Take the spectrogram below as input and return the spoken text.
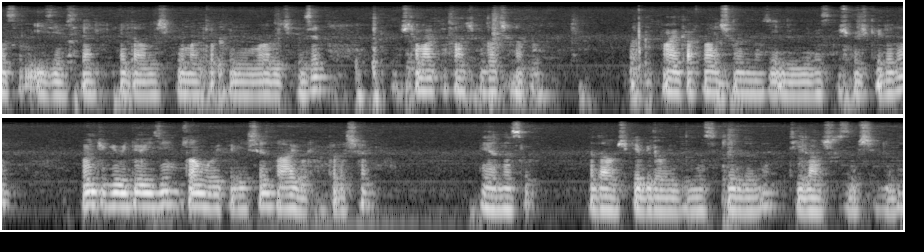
Nasıl EasyMC'den bedava bir şekilde Minecraft Premium bulabileceğinizi. İşte Minecraft açımızı açalım. Minecraft açalım nasıl indiğini göstermiş videoda. Önceki videoyu izleyin sonra bu videoya geçseniz daha iyi olur arkadaşlar. Yani nasıl bedava bir şekilde bir oyunda nasıl girdiğini bir şekilde.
